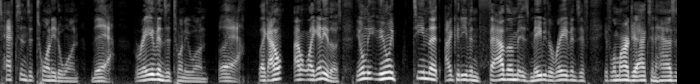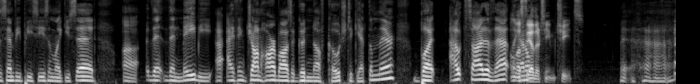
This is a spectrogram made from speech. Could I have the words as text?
Texans at twenty to one, yeah, Ravens at twenty one, yeah. Like I don't I don't like any of those. The only the only team that I could even fathom is maybe the Ravens if if Lamar Jackson has this MVP season, like you said. Uh, then, then maybe I, I think John Harbaugh is a good enough coach to get them there. But outside of that, like, Unless the other team cheats.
